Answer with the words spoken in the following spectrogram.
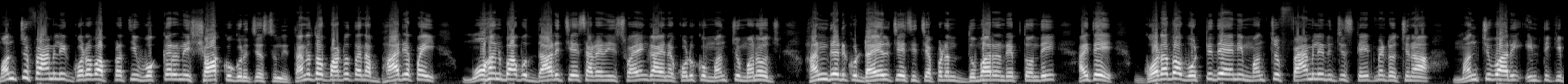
మంచు ఫ్యామిలీ గొడవ ప్రతి ఒక్కరిని షాక్కు గురి చేస్తుంది. తనతో పాటు తన భార్యపై మోహన్ బాబు దాడి చేశాడని స్వయంగా ఆయన కొడుకు మంచు మనోజ్ హండ్రెడ్కు డయల్ చేసి చెప్పడం దుమారం రేపుతోంది. అయితే గొడవ ఒట్టిదే అని మంచు ఫ్యామిలీ నుంచి స్టేట్మెంట్ వచ్చిన మంచు వారి ఇంటికి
